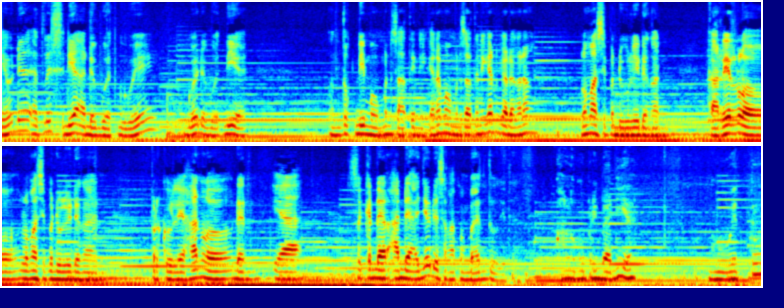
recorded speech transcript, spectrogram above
ya udah at least dia ada buat gue gue ada buat dia untuk di momen saat ini karena momen saat ini kan kadang-kadang lo masih peduli dengan karir lo lo masih peduli dengan perkuliahan lo dan ya sekedar ada aja udah sangat membantu gitu Kalau gue pribadi ya, gue tuh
